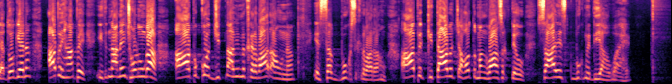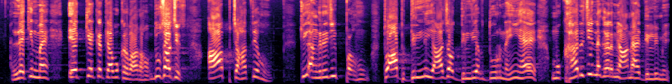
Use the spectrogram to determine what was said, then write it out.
याद हो गया ना? अब यहाँ पे इतना नहीं छोड़ूँगा, आपको जितना भी मैं करवा रहा हूँ ना, ये सब बुक्स करवा रहा हूँ। आप एक किताब चाहो तो मंगवा सकते हो, सारे इस बुक में दिया हुआ है। लेकिन मैं एक एक करके वो करवा रहा हूँ। दूसरा चीज़, आप चाहते हो कि अंग्रेज़ी पढ़ूं तो आप दिल्ली आ जाओ। दिल्ली अब दूर नहीं है। मुखर्जी नगर में आना है दिल्ली में।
